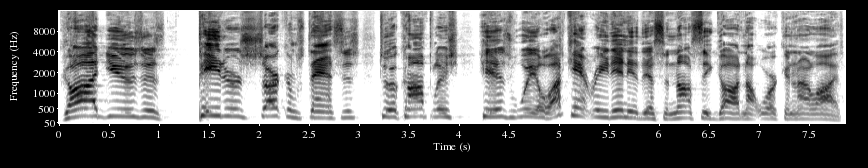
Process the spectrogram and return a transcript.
God uses Peter's circumstances to accomplish his will. I can't read any of this and not see God not working in our lives.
